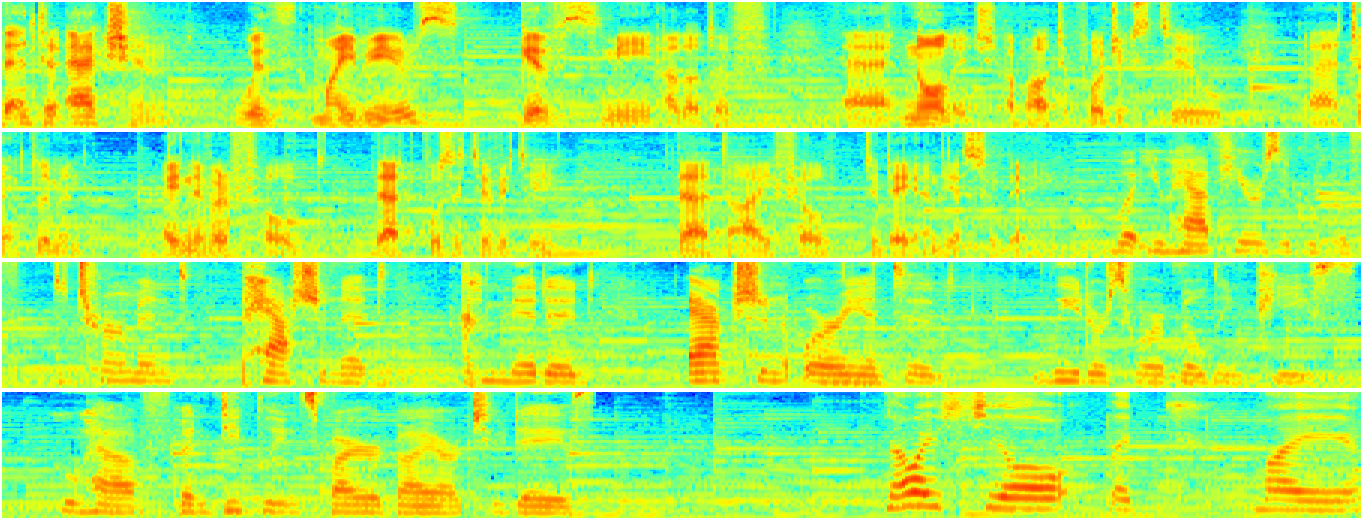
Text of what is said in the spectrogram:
The interaction with my peers gives me a lot of uh, knowledge about the projects to, uh, to implement. I never felt that positivity that I felt today and yesterday. What you have here is a group of determined, passionate, committed, action-oriented leaders who are building peace, who have been deeply inspired by our two days. Now I feel like my,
